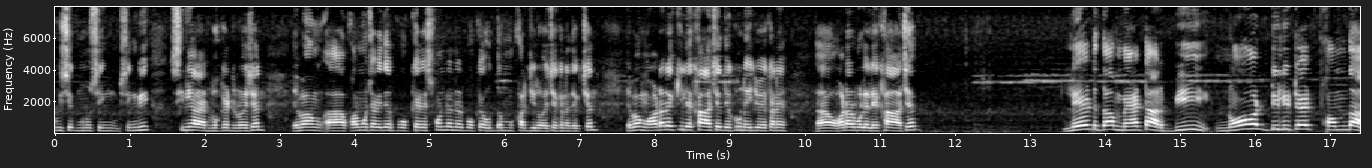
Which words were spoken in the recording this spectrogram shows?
অভিষেক মনু সিং, সিংভি, সিনিয়র অ্যাডভোকেট রয়েছেন এবং কর্মচারীদের পক্ষে, রেসপন্ডেন্টের পক্ষে উদ্যম মুখার্জি রয়েছে এখানে দেখছেন। এবং অর্ডারে কি লেখা আছে দেখুন, এই যে এখানে অর্ডার বলে লেখা আছে। Let the matter be not deleted from the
